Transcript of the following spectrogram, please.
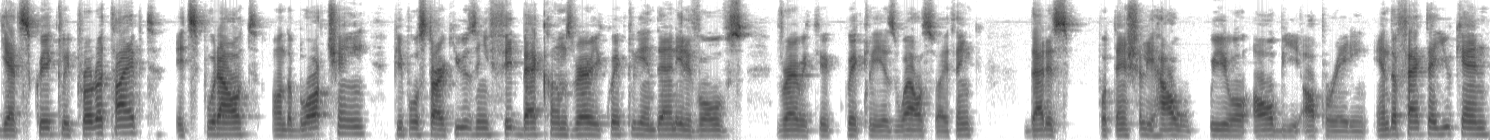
gets quickly prototyped, it's put out on the blockchain, people start using, feedback comes very quickly, and then it evolves very quickly as well. So I think that is potentially how we will all be operating. And the fact that you can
